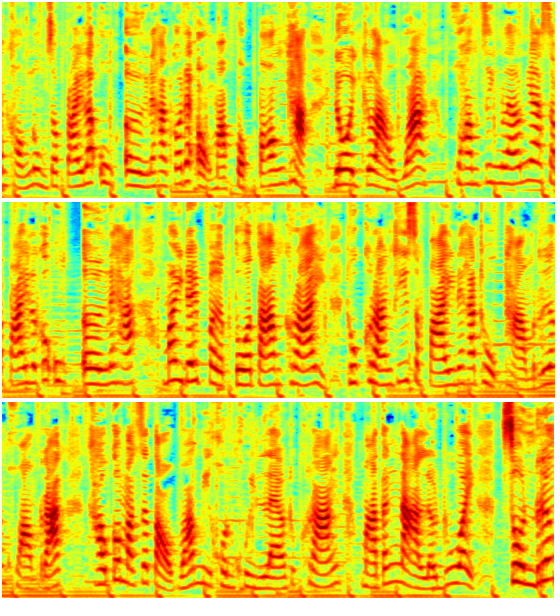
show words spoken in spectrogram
นๆของหนุ่มสไปร์และอุงเอิงนะคะ ก็ได้ออกมาปกป้องค่ะ โดยกล่าวว่าความจริงแล้วเนี่ยสไปร์แล้วก็อุงเอิงนะคะ ไม่ได้เปิดตัวตามใคร ทุกครั้งที่สไปร์นะคะถูกถามเรื่องความรักเขาก็มักจะตอบว่ามีคนคุยแล้วทุกครั้งมาตั้งนานแล้วด้วย ส่วนเรื่อง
